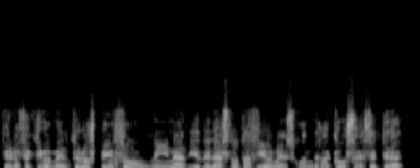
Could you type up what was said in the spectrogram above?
Pero efectivamente los Pinzón, ni nadie de las dotaciones, Juan de la Cosa, etcétera,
